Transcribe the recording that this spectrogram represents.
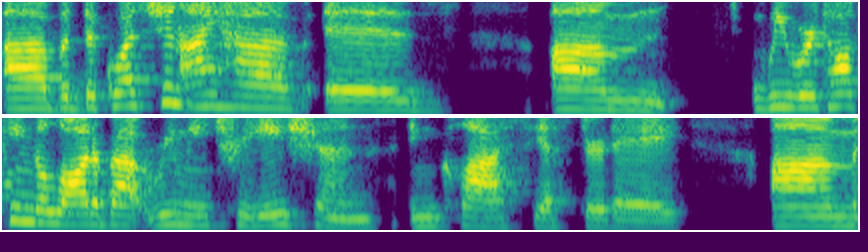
Uh, but the question I have is, um, we were talking a lot about rematriation in class yesterday. Um,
